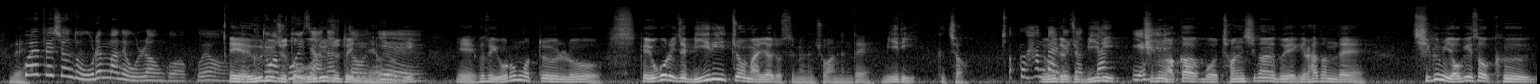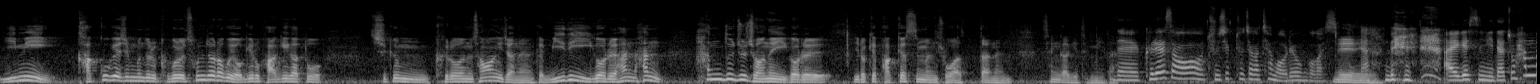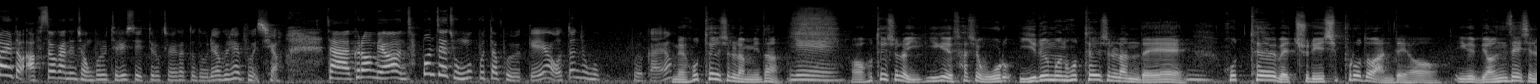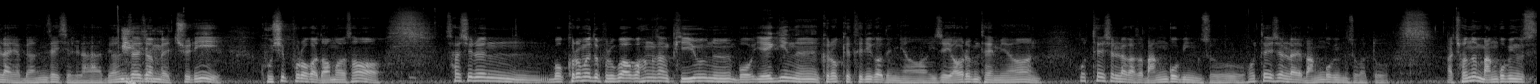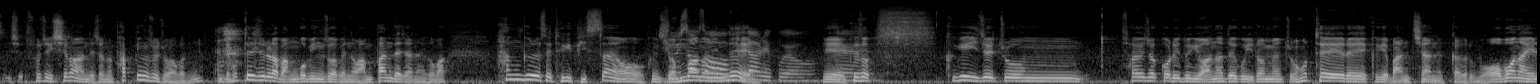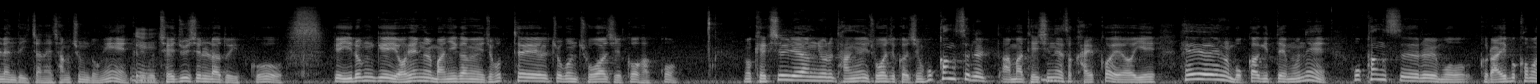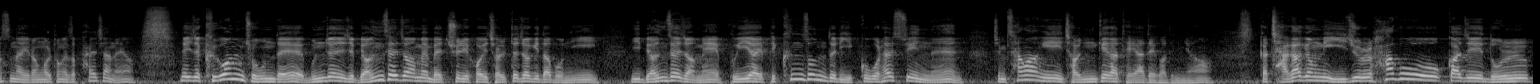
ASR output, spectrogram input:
네. 코엘 패션도 오랜만에 올라온 것 같고요. 예, 네, 그동안 의류주도 의류주도 있네요 예. 여기. 예, 그래서 이런 것들로 그러니까 요거를 이제 미리 좀 알려줬으면 좋았는데 미리 그쵸? 조금 한발 요거들 늦었다. 좀 미리 예. 지금 아까 뭐 전 시간에도 얘기를 하던데 지금 여기서 그 이미 갖고 계신 분들은 그걸 손절하고 여기로 가기가 또 지금 그런 상황이잖아요. 그러니까 미리 이거를 한 한 한두 주 전에 이거를 이렇게 바뀌었으면 좋았다는 생각이 듭니다. 네, 그래서 주식 투자가 참 어려운 것 같습니다. 예, 예. 네, 알겠습니다. 좀 한 발 더 앞서가는 정보를 드릴 수 있도록 저희가 또 노력을 해보죠. 자, 그러면 첫 번째 종목부터 볼게요. 어떤 종목 볼까요? 네, 호텔 신라입니다. 예. 어, 호텔 신라 이- 이게 사실 오, 이름은 호텔 신라인데 음. 호텔 매출이 10%도 안 돼요. 이게 면세 신라예요. 면세 신라. 면세점 매출이 90%가 넘어서 사실은 뭐 그럼에도 불구하고 항상 비유는 뭐 얘기는 그렇게 드리거든요. 이제 여름 되면 호텔 신라 가서 망고 빙수, 호텔 신라의 망고 빙수가 또 아, 저는 망고 빙수 시- 솔직히 싫어하는데 저는 팥빙수를 좋아하거든요. 근데 호텔 신라 망고 빙수가 맨날 완판되잖아요. 그 막 한 그릇에 되게 비싸요. 그줄 몇만 원인데 기다리고요. 예, 네. 그래서 그게 이제 좀 사회적 거리두기 완화되고 이러면 좀 호텔에 그게 많지 않을까. 그리고 뭐 어번 아일랜드 있잖아요. 장충동에. 그리고 예. 제주 신라도 있고. 그러니까 이런 게 여행을 많이 가면 이제 호텔 쪽은 좋아질 것 같고. 뭐 객실 예약률은 당연히 좋아질 거예요. 지금 호캉스를 아마 대신해서 갈 거예요. 얘 해외여행을 못 가기 때문에 호캉스를 뭐 그 라이브 커머스나 이런 걸 통해서 팔잖아요. 근데 이제 그거는 좋은데 문제는 이제 면세점의 매출이 거의 절대적이다 보니 이 면세점에 VIP 큰 손들이 입국을 할 수 있는 지금 상황이 전개가 돼야 되거든요. 그러니까 자가격리 이주를 하고까지 놀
